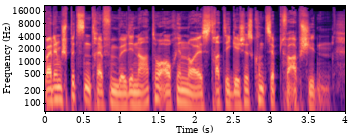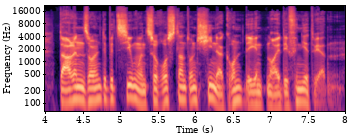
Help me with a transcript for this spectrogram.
Bei dem Spitzentreffen will die NATO auch ihr neues strategisches Konzept verabschieden. Darin sollen die Beziehungen zu Russland und China grundlegend neu definiert werden.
